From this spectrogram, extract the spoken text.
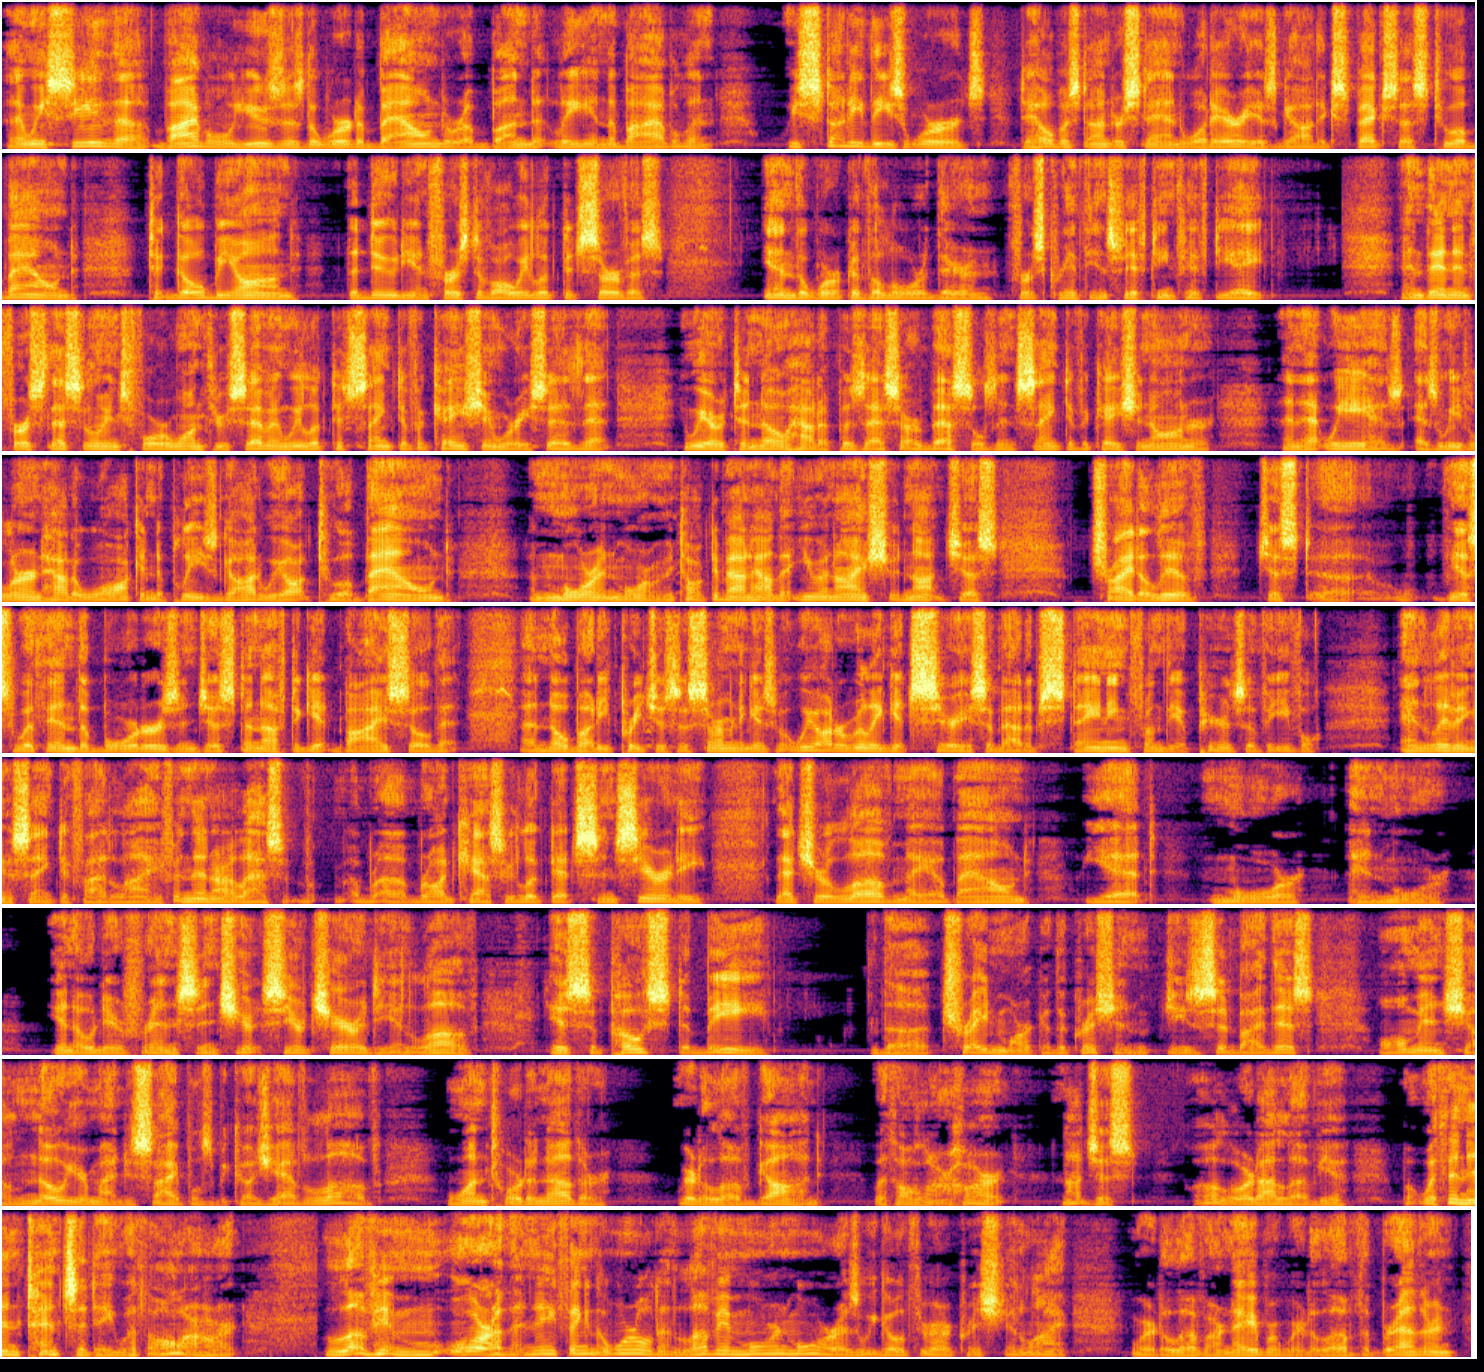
And then we see the Bible uses the word abound or abundantly in the Bible, and we study these words to help us to understand what areas God expects us to abound, to go beyond the duty. And first of all, we looked at service in the work of the Lord there in 1 Corinthians 15 58. And then in 1 Thessalonians 4 1 through 7, we looked at sanctification, where he says that we are to know how to possess our vessels in sanctification honor, and that we, as, as we've learned how to walk and to please God, we ought to abound more and more. We talked about how that you and I should not just try to live just uh, just within the borders and just enough to get by so that uh, nobody preaches a sermon against. But we ought to really get serious about abstaining from the appearance of evil and living a sanctified life. And then our last uh, broadcast, we looked at sincerity, that your love may abound yet more and more. You know, dear friends, sincere charity and love is supposed to be the trademark of the Christian. Jesus said, By this, all men shall know you're my disciples because you have love one toward another. We're to love God with all our heart, not just, oh Lord, I love you, but with an intensity, with all our heart. Love Him more than anything in the world and love Him more and more as we go through our Christian life. We're to love our neighbor, we're to love the brethren,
